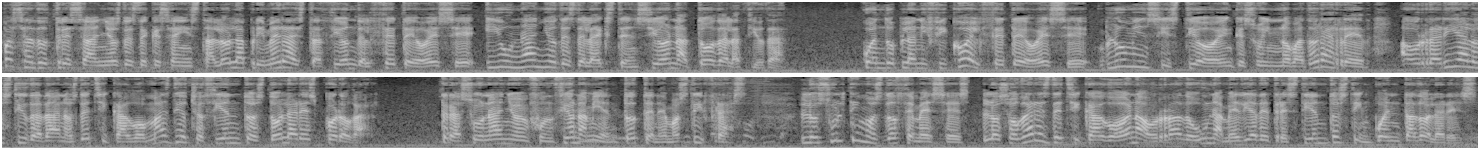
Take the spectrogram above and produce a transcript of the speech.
Pasado tres años desde que se instaló la primera estación del CTOS y un año desde la extensión a toda la ciudad. Cuando planificó el CTOS, Bloom insistió en que su innovadora red ahorraría a los ciudadanos de Chicago más de 800 dólares por hogar. Tras un año en funcionamiento, tenemos cifras. Los últimos 12 meses, los hogares de Chicago han ahorrado una media de 350 dólares.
